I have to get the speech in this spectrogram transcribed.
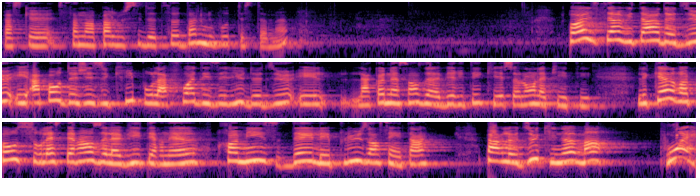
parce que ça en parle aussi de ça dans le Nouveau Testament. Paul, serviteur de Dieu et apôtre de Jésus-Christ pour la foi des élus de Dieu et la connaissance de la vérité qui est selon la piété lesquels reposent sur l'espérance de la vie éternelle, promise dès les plus anciens temps, par le Dieu qui ne ment point.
